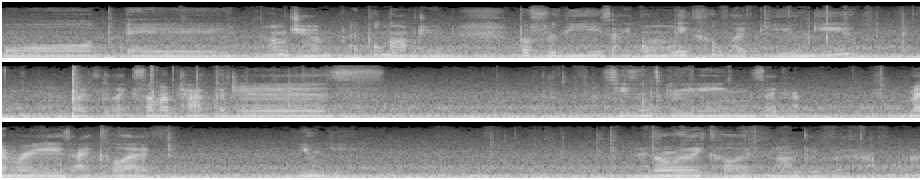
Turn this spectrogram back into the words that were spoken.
pulled a Namjoon. I pulled Namjoon. But for these, I only collect Yoongi. Like for like summer packages, season's greetings, like memories, I collect Yoongi. I don't really collect Namjoon for that one.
